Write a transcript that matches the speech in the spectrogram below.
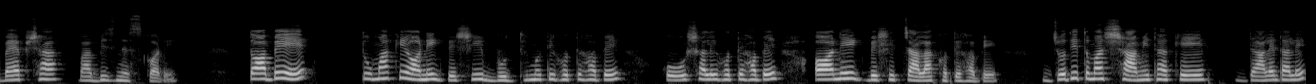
ব্যবসা বা বিজনেস করে, তবে তোমাকে অনেক বেশি বুদ্ধিমতী হতে হবে, কৌশলী হতে হবে, অনেক বেশি চালাক হতে হবে। যদি তোমার স্বামী থাকে ডালে ডালে,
